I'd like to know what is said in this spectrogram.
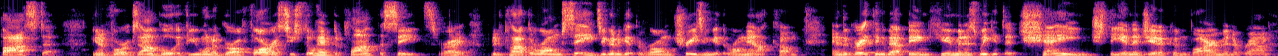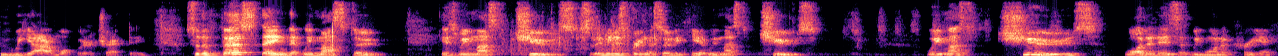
faster. You know, for example, if you want to grow a forest, you still have to plant the seeds, right? But if you plant the wrong seeds, you're going to get the wrong trees and get the wrong outcome. And the great thing about being human is we get to change the energetic environment around who we are and what we're attracting. So the first thing that we must do is we must choose. So let me just bring this over here. We must choose. We must choose what it is that we want to create.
